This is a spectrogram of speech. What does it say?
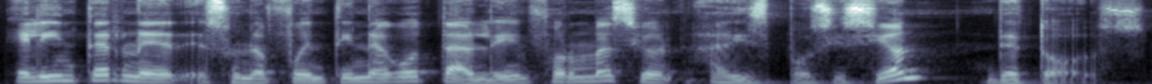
El Internet es una fuente inagotable de información a disposición de todos.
